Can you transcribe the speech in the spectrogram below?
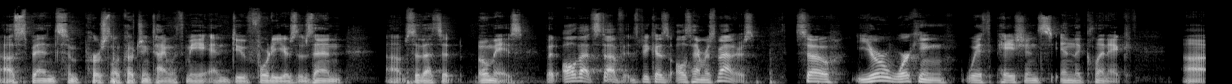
uh, spend some personal coaching time with me and do 40 years of Zen. Um, so that's at Omaze. But all that stuff is because Alzheimer's matters. So you're working with patients in the clinic uh,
